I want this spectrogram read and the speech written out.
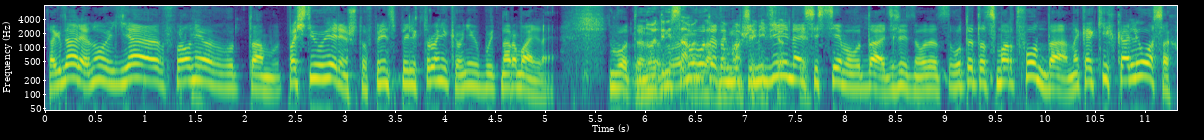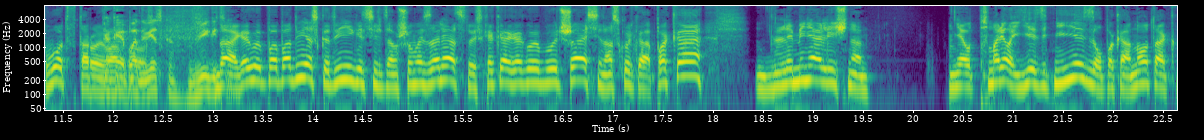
так далее. Ну, я вполне вот там почти уверен, что, в принципе, электроника у них будет нормальная. Вот. Но это не самое ну, вот эта мультимедийная система, вот, да, действительно, вот этот, вот этот смартфон, да, на каких колесах, вот второй Какая вопрос. подвеска, двигатель? Да, какой подвеска, двигатель, там, шумоизоляция, то есть какая, какой будет шасси, насколько. Пока для меня лично я вот посмотрел, ездить не ездил пока, но так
